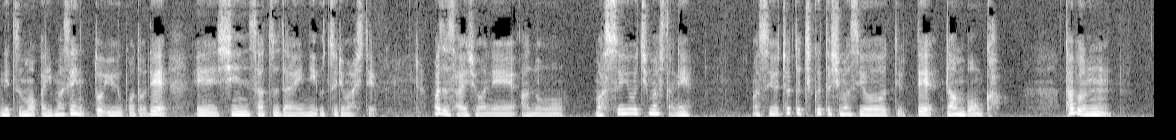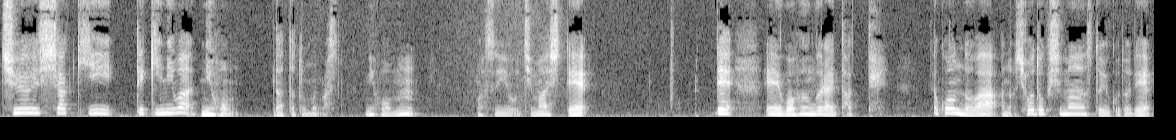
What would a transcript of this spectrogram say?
熱もありませんということで、えー診察台に移りまして。まず最初はねあの麻酔を打ちましたね。麻酔をちょっとチクッとしますよって言って何本か。多分注射器的には2本だったと思います。2本麻酔を打ちまして。で、えー5分ぐらい経って。で今度はあの消毒しますということで、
